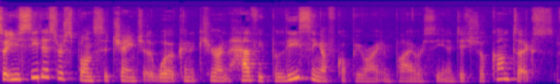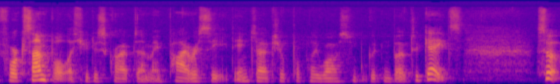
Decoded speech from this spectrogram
So you see this response to change at work in the current heavy policing of copyright and piracy in a digital context. For example, as you described them, in piracy, the intellectual property wars from Gutenberg to Gates. So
